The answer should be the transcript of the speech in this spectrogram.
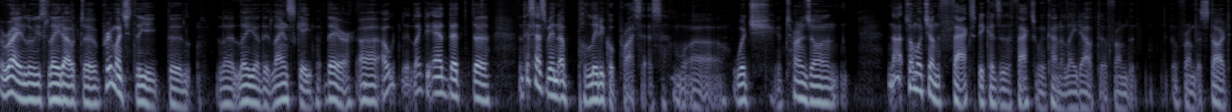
Right, Louis laid out uh, pretty much the the lay of the landscape there. Uh, I would like to add that uh, this has been a political process, uh, which turns on not so much on the facts because the facts were kind of laid out uh, from the from the start,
